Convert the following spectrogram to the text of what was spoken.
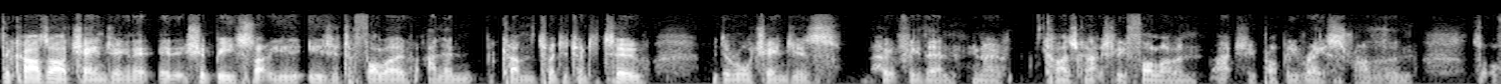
the cars are changing, and it, it should be slightly easier to follow. And then come 2022, with the rule changes, hopefully then you know cars can actually follow and actually properly race rather than sort of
